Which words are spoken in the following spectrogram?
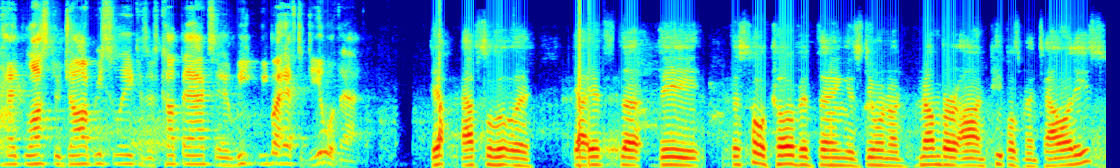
had lost their job recently because there's cutbacks, and we, we might have to deal with that. Yeah, absolutely. Yeah, it's the the this whole COVID thing is doing a number on people's mentalities,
